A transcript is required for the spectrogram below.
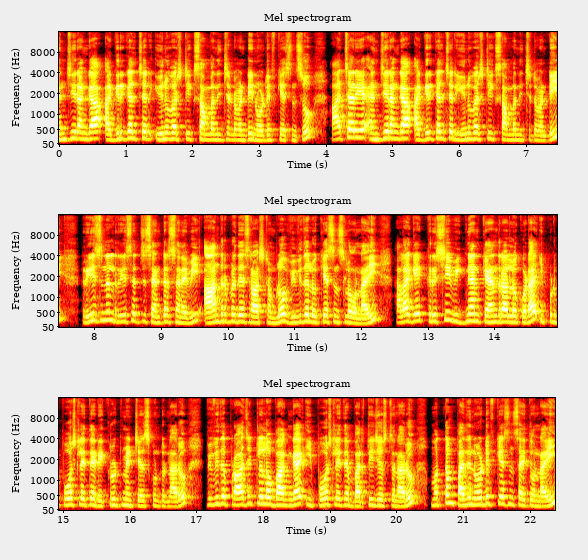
ఎన్జీ రంగా అగ్రికల్చర్ యూనివర్సిటీకి సంబంధించినటువంటి notifications Acharya NG Ranga agriculture యూనివర్సిటీకి సంబంధించినటువంటి రీజనల్ రీసెర్చ్ సెంటర్స్ అనేవి ఆంధ్రప్రదేశ్ రాష్ట్రంలో వివిధ లొకేషన్స్లో ఉన్నాయి. అలాగే కృషి విజ్ఞాన్ కేంద్రాల్లో కూడా ఇప్పుడు పోస్టులు అయితే రిక్రూట్మెంట్ చేసుకుంటున్నారు. వివిధ ప్రాజెక్టులలో భాగంగా ఈ పోస్టులు అయితే భర్తీ చేస్తున్నారు. మొత్తం పది నోటిఫికేషన్స్ అయితే ఉన్నాయి.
